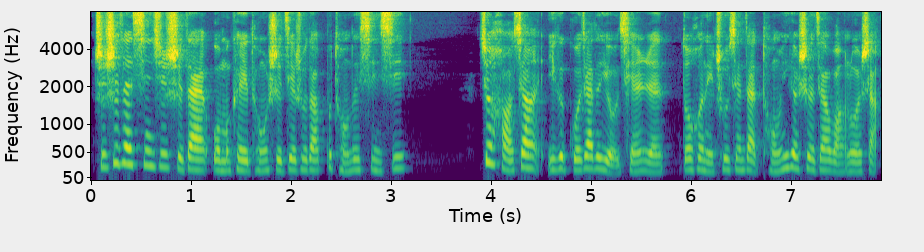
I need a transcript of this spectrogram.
只是在信息时代，我们可以同时接触到不同的信息，就好像一个国家的有钱人都和你出现在同一个社交网络上。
